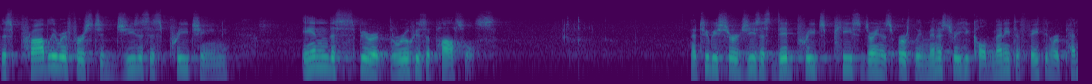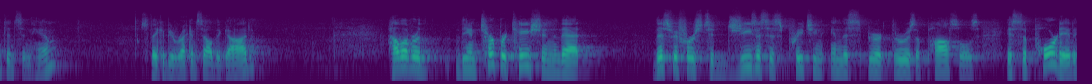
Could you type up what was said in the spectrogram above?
this probably refers to Jesus' preaching in the Spirit through his apostles. Now, to be sure, Jesus did preach peace during his earthly ministry. He called many to faith and repentance in him so they could be reconciled to God. However, the interpretation that this refers to Jesus' preaching in the Spirit through his apostles is supported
